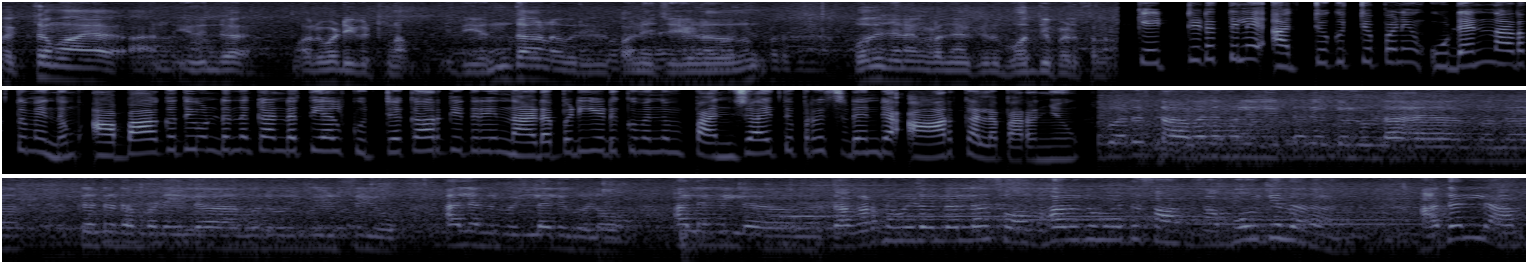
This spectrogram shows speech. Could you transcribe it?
വ്യക്തമായ ഇതിന്റെ ഇതിന്റെ മറുപടി കിട്ടണം. ഇത് എന്താണ് അവർ പണി ചെയ്യണതെന്നും പൊതുജനങ്ങളെ ഞങ്ങൾക്ക് ഇത് ബോധ്യപ്പെടുത്തണം. കെട്ടിടത്തിലെ അറ്റകുറ്റപ്പണി ഉടൻ നടത്തുമെന്നും അപാകതയുണ്ടെന്ന് കണ്ടെത്തിയാൽ കുറ്റക്കാർക്കെതിരെ നടപടിയെടുക്കുമെന്നും പഞ്ചായത്ത് പ്രസിഡന്റ് ആർ കല പറഞ്ഞു സ്ഥാപനങ്ങളിൽ ഇത്തരത്തിലുള്ള ആ, പിന്നെ കെട്ടിടം പണിയിൽ ഒരു വീഴ്ചയോ അല്ലെങ്കിൽ വിള്ളലുകളോ അല്ലെങ്കിൽ തകർന്ന വീടുകളെല്ലാം സ്വാഭാവികമായിട്ട് സംഭവിക്കുന്നതാണ്. അതെല്ലാം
